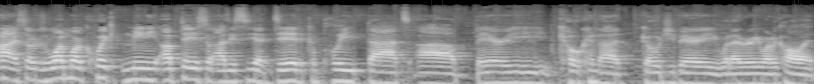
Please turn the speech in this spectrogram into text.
All right, so just one more quick mini update. So as you see, I did complete that uh, berry, coconut, goji berry, whatever you want to call it,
